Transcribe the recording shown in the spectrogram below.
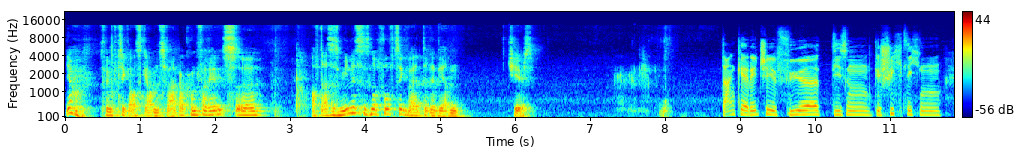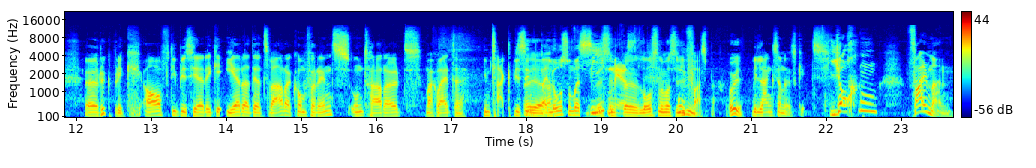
Ja, 50 Ausgaben Zwarer Konferenz. Äh, auf das es mindestens noch 50 weitere werden. Cheers. Danke, Ricci, für diesen geschichtlichen äh, Rückblick auf die bisherige Ära der Zwarer Konferenz. Und Harald, mach weiter im Takt. Wir sind Ja. bei Los Nummer Wir 7 sind bei erst. Los Nummer 7. Unfassbar. Ui. Wie langsam das geht. Jochen Fallmann.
